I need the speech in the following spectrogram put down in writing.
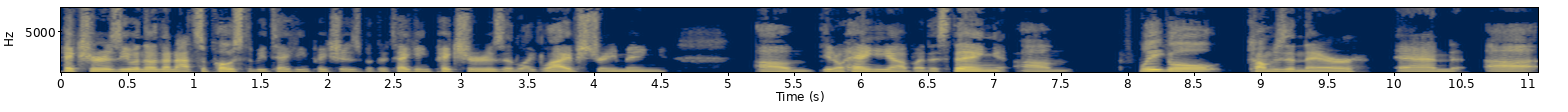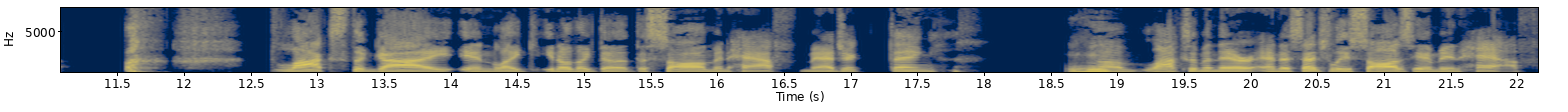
pictures even though they're not supposed to be taking pictures, but they're taking pictures and like live streaming um you know hanging out by this thing. Um Fleagle comes in there and uh locks the guy in like you know like the the saw him in half magic thing Mhm. um, locks him in there and essentially saws him in half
